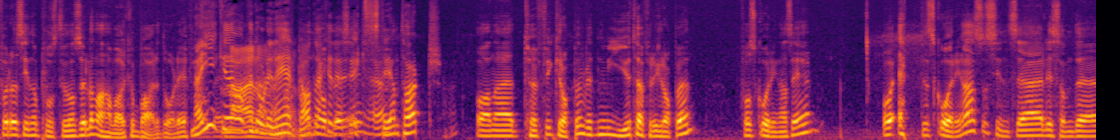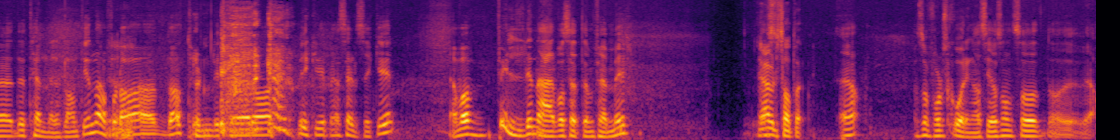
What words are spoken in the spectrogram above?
for å si noe positivt om Sulland, han var jo ikke bare dårlig. Nei, ikke, det var ikke dårlig i det hele tatt. Han Det er ikke det ekstremt hardt, og han er tøff i kroppen. Blitt mye tøffere i kroppen. for skåringa si. Og etter skåringa så syns jeg liksom det, det tenner et eller annet inn, da, for da, da tør han litt mer og virker litt mer selvsikker. Jeg var veldig nær ved å sette en femmer. Jeg ville satt det. Ja. Så får han skåringa si og sånn, så ja.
